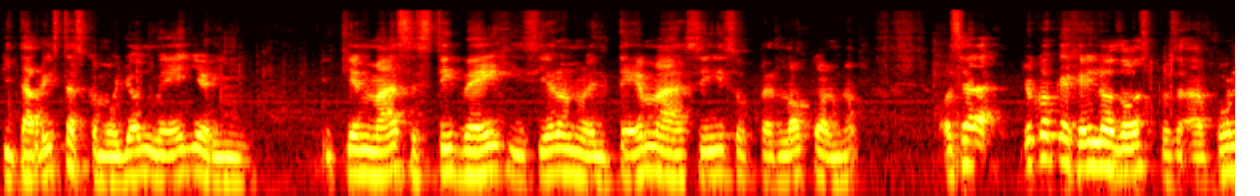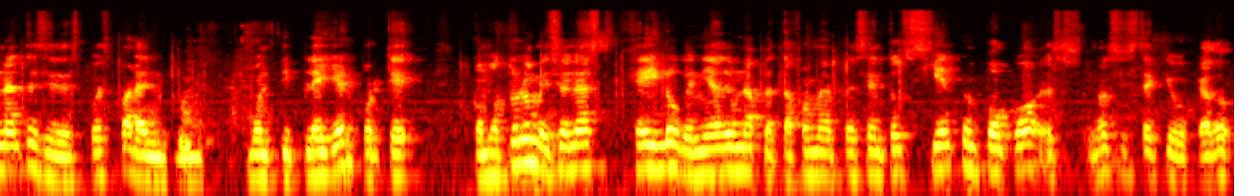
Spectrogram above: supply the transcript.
guitarristas como John Mayer y, y quién más, Steve Bay, hicieron el tema así súper loco, ¿no? O sea, yo creo que Halo 2 pues, ah, fue un antes y después para el multiplayer, porque como tú lo mencionas, Halo venía de una plataforma de PC, entonces siento un poco, no sé si estoy equivocado,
